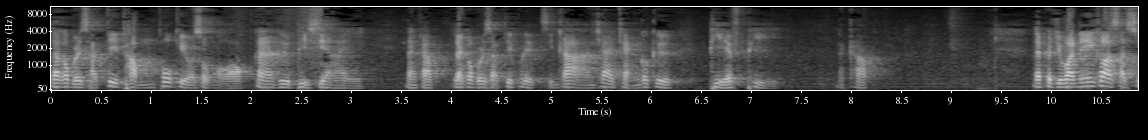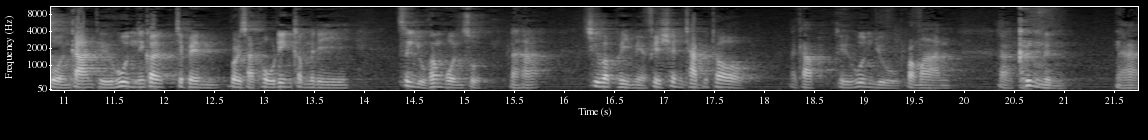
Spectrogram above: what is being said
แล้วก็บริษัทที่ทำพวกเกี่ยวกับส่งออกก็คือ PCI นะครับ แล้วก็บริษัทที่ผลิตสินค้าอาหารแช่แข็งก็คือ PFP นะครับ ในปัจจุบันนี้ก็สัดส่วนการถือหุ้นนี่ก็จะเป็นบริษัทโฮลดิ้งคอมพานีซึ่งอยู่ข้างบนสุดนะฮะชื่อว่า Premier Fission Capital นะครับถือหุ้นอยู่ประมาณครึ่งหนึ่งนะฮะ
